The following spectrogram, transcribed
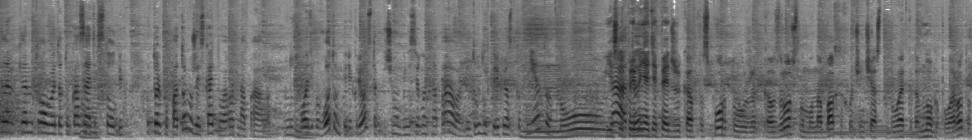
кило- километровый этот указатель, столбик, и только потом уже искать поворот направо. Ну, вроде бы вот он перекресток, почему бы не свернуть направо? Ведь других перекрестков нету. Ну, если то применять опять же к автоспорту, уже к взрослому, на бахах очень часто бывает, когда много поворотов,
